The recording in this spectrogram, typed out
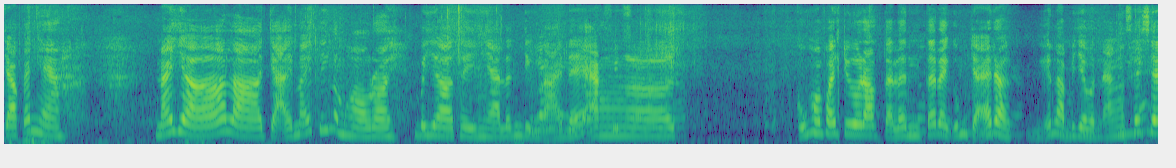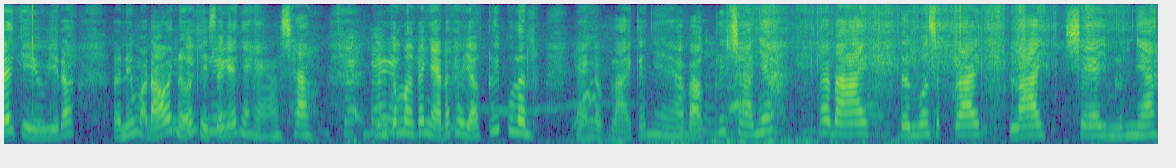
chào cả nhà. Nãy giờ là chạy mấy tiếng đồng hồ rồi. Bây giờ thì nhà linh dừng lại để ăn ờ, cũng không phải trưa đâu, tại linh tới đây cũng trễ rồi. Nghĩa là bây giờ mình ăn xế xế chiều vậy đó. Rồi nếu mà đói nữa thì sẽ ghé nhà hàng ăn sau. Linh cảm ơn cả nhà đã theo dõi clip của linh. Hẹn gặp lại cả nhà vào clip sau nhé. Bye bye. Đừng quên subscribe, like, share dùm linh nha.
